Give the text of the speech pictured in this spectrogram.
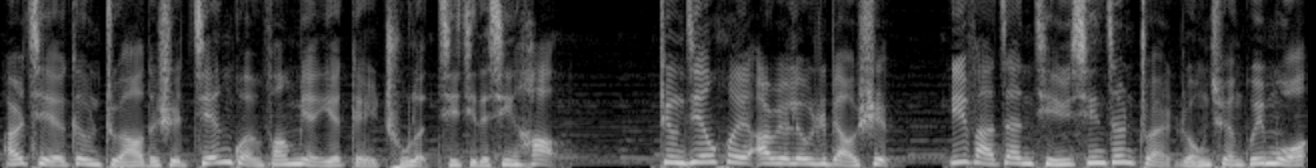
而且更主要的是监管方面也给出了积极的信号。证监会二月六日表示，依法暂停新增转融券规模，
